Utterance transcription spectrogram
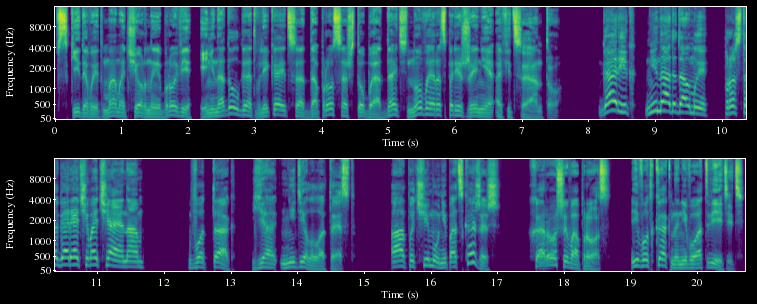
Вскидывает мама черные брови и ненадолго отвлекается от допроса, чтобы отдать новое распоряжение официанту. «Гарик, не надо долмы! Просто горячего чая нам!» Вот так, я не делала тест. А почему, не подскажешь? Хороший вопрос. И вот как на него ответить?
